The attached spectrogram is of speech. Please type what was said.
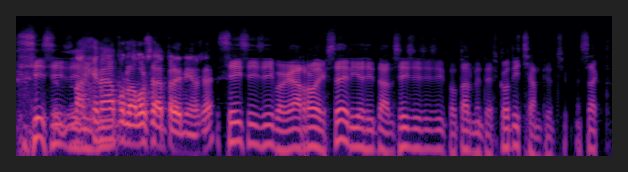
Sí, sí, sí. Más sí, que nada por la bolsa de premios, ¿eh? Sí, sí, sí, porque era Rolex Series y tal. Sí, sí, sí, sí, totalmente. Scottish Championship, exacto.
